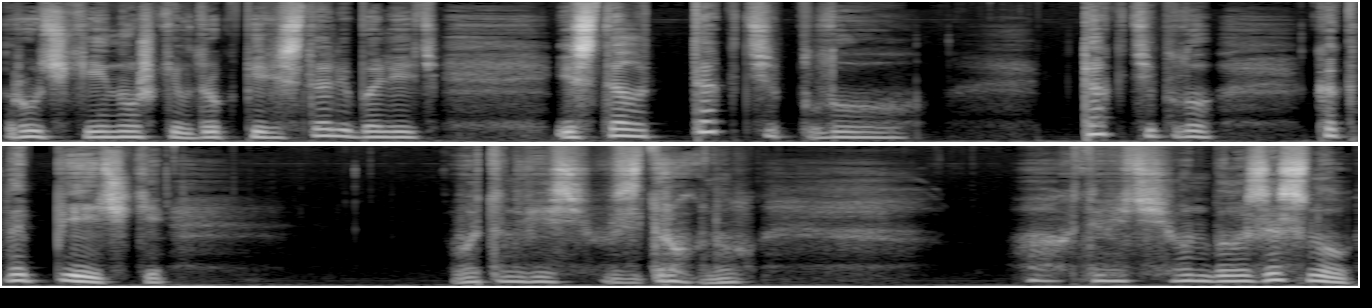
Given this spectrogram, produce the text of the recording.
Ручки и ножки вдруг перестали болеть, и стало так тепло, так тепло, как на печке — вот он весь вздрогнул. Ах, да ведь он было заснул.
